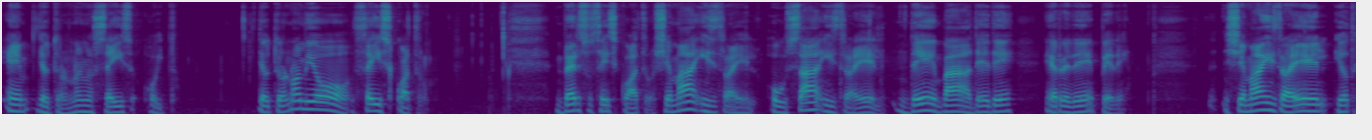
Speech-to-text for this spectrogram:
en Deuteronomio 6.8. Deuteronomio 6.4. Verso 6.4. Shema Israel, Ousa Israel, D va D D R D P D. Shema Israel, Yod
